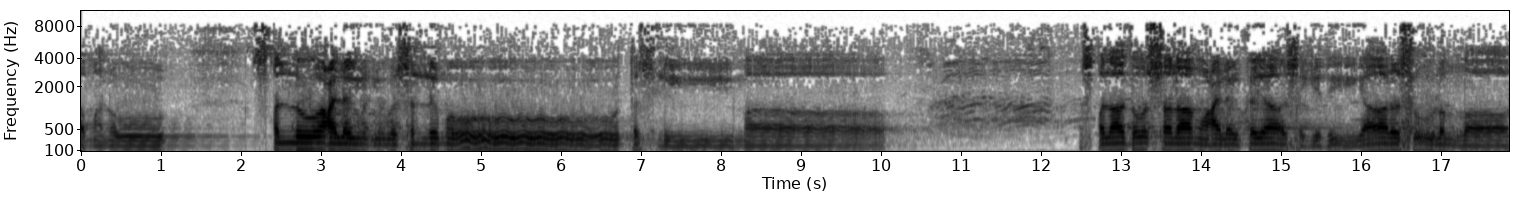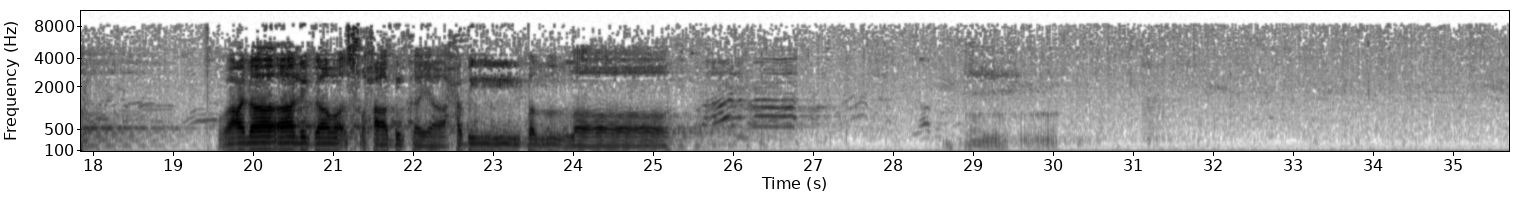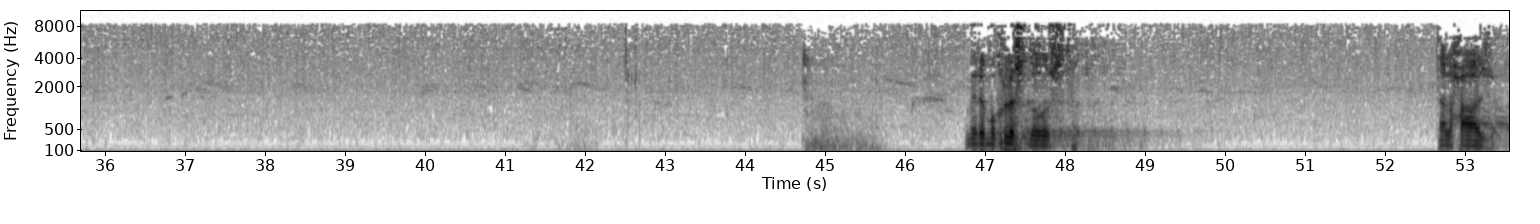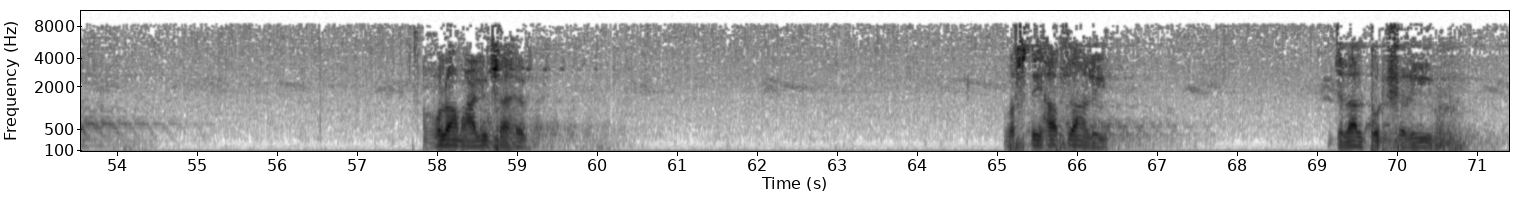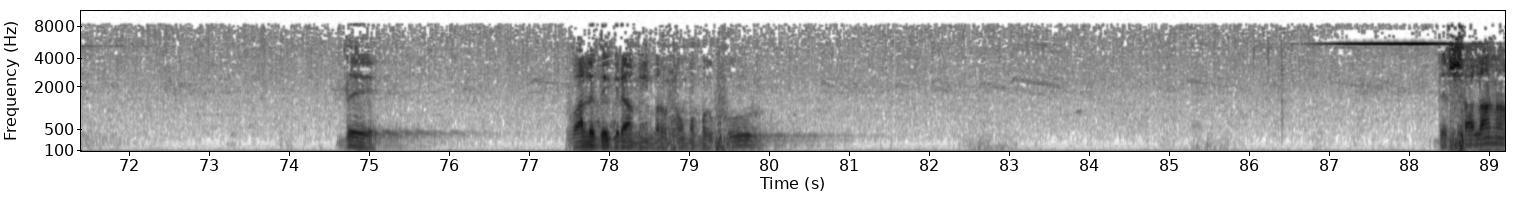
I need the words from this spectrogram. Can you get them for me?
آمنوا صلوا عليه وسلموا تسليما الصلاة والسلام عليك يا سيدي، يا رسول الله. وعلى آلك وأصحابك يا حبيب الله. میرے مخلص دوست الحاج غلام علی صاحب وسطی حافظ علی جلال پور شریف دے والد گرامی مرحوم مغفور دے سالانہ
